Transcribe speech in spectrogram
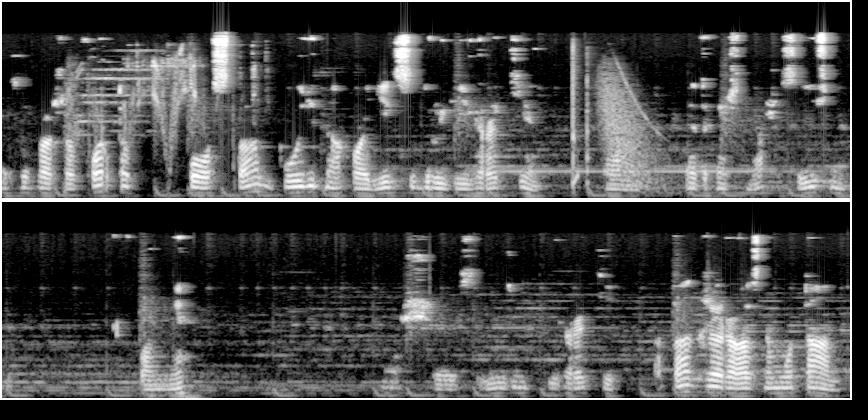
возле вашего форта поста будет находиться другие игроки. Это конечно наши союзники. По мне наши союзники игроки а также разные мутанты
